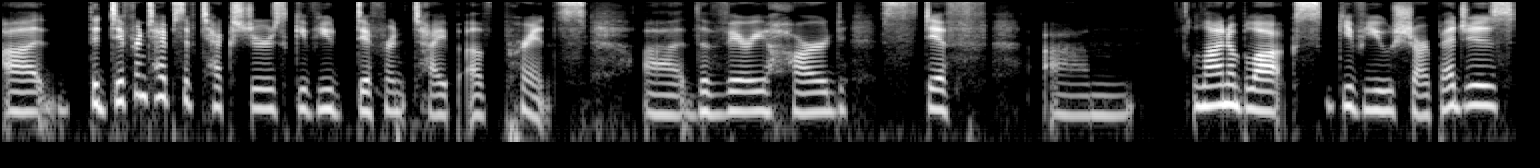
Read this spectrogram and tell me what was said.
Uh, the different types of textures give you different type of prints. Uh, the very hard, stiff, um, lino blocks give you sharp edges,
